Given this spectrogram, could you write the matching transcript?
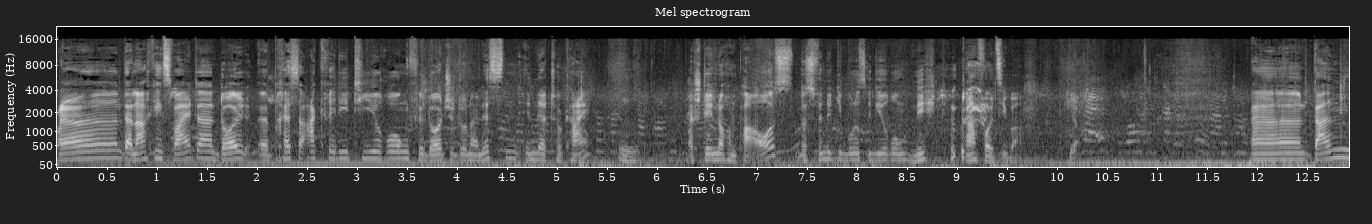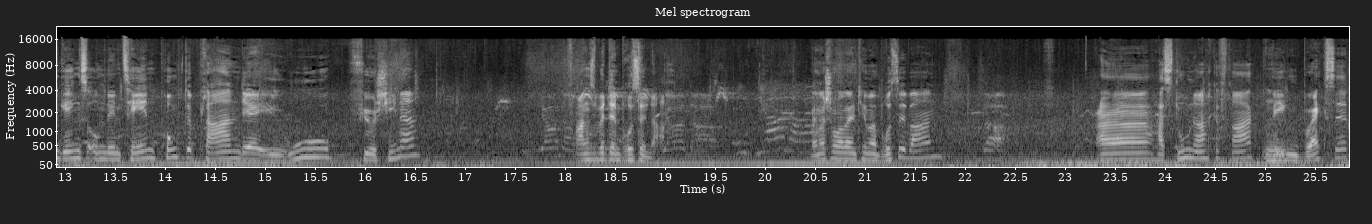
Äh, danach ging es weiter, Deu äh, Presseakkreditierung für deutsche Journalisten in der Türkei. Da stehen noch ein paar aus. Das findet die Bundesregierung nicht nachvollziehbar. Äh, dann ging es um den 10-Punkte-Plan der EU für China. Fragen Sie bitte in Brüssel nach. Wenn wir schon mal beim Thema Brüssel waren, äh, hast du nachgefragt wegen Brexit,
